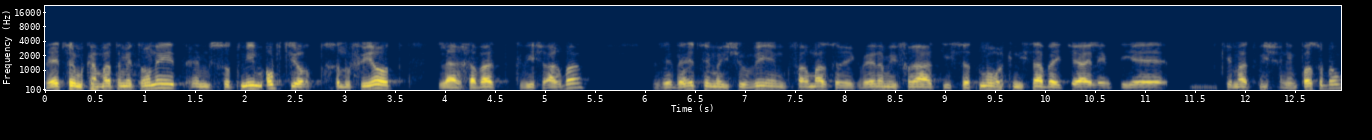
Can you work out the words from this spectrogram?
בעצם הקמת המטרונית הם סותמים אופציות חלופיות להרחבת כביש 4, ובעצם היישובים, כפר מסריק ועין המפרט, ייסתמו, הכניסה והיציאה אליהם תהיה כמעט mission impossible,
